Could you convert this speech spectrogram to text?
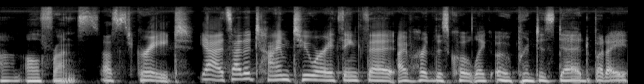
on all fronts. That's great. Yeah, it's at a time too where I think that I've heard this quote like, "Oh, print is dead," but I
